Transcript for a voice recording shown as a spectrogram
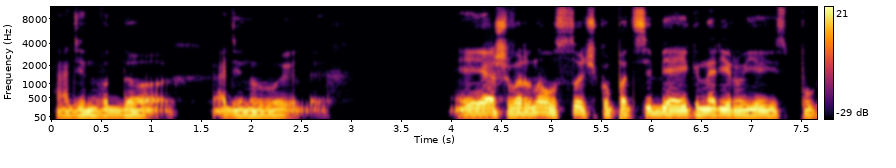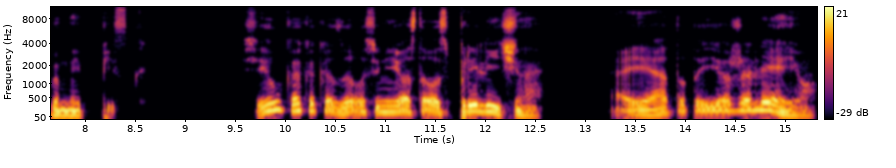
Один вдох, один выдох. И я швырнул сучку под себя, игнорируя испуганный писк. Сил, как оказалось, у нее осталось прилично, а я тут ее жалею.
